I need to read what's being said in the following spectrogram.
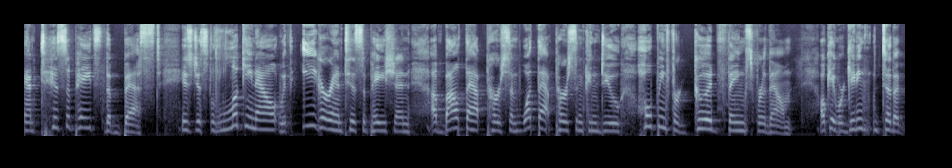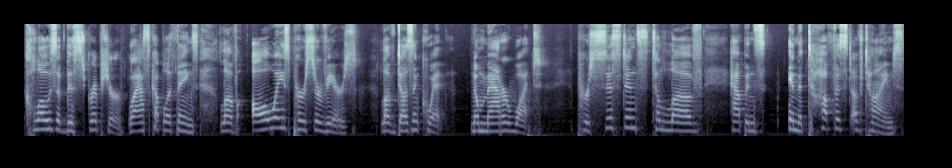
anticipates the best is just looking out with eager anticipation about that person what that person can do hoping for good things for them. Okay we're getting to the close of this scripture. Last couple of things. Love always perseveres. Love doesn't quit no matter what. Persistence to love happens in the toughest of times.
